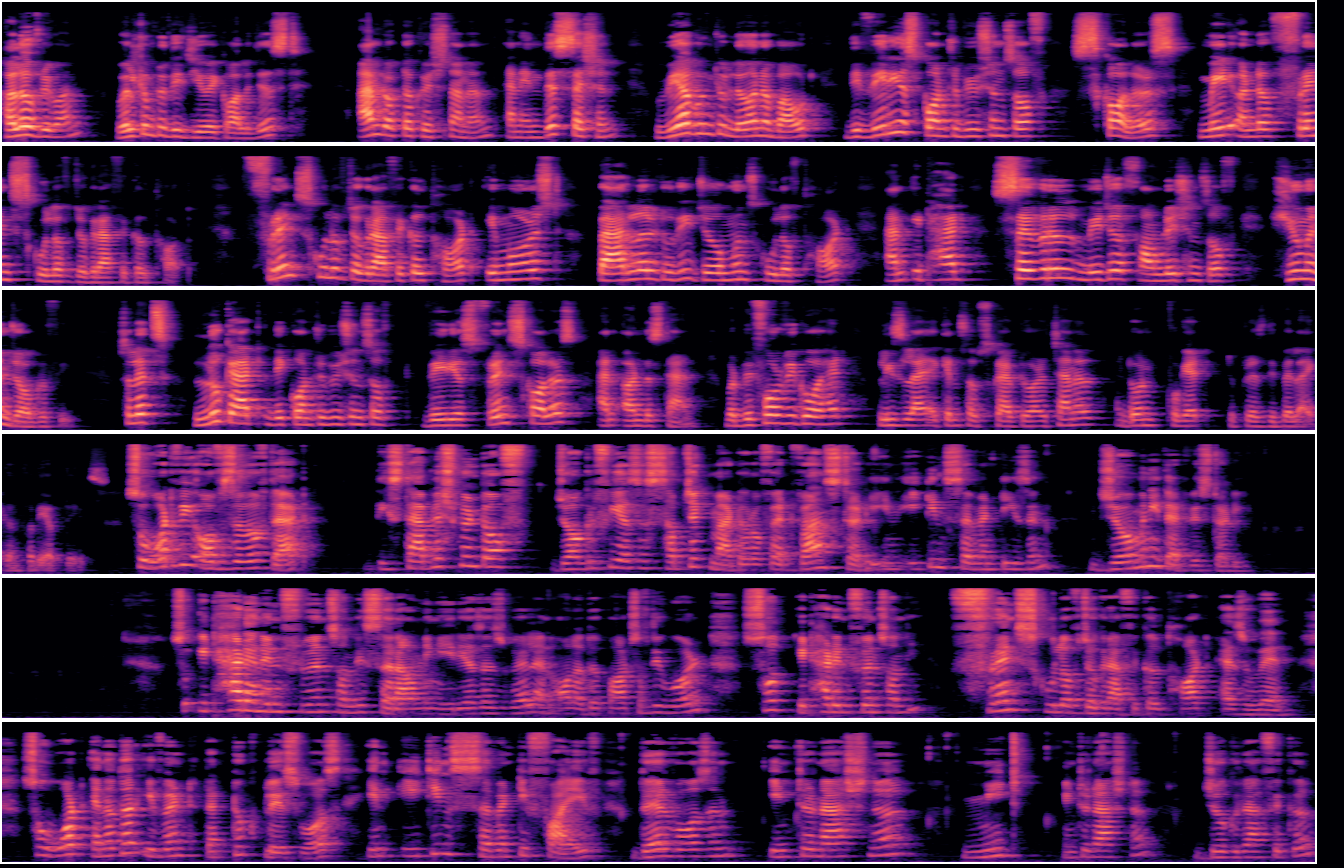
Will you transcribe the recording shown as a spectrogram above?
Hello everyone, welcome to the Geoecologist. I am Dr. Krishnanand and in this session we are going to learn about the various contributions of scholars made under French School of Geographical Thought. French School of Geographical Thought emerged parallel to the German School of Thought and it had several major foundations of human geography. So let's look at the contributions of various French scholars and understand. But before we go ahead, please like and subscribe to our channel and don't forget to press the bell icon for the updates. So what we observe that the establishment of geography as a subject matter of advanced study in 1870s in Germany that we study. So it had an influence on the surrounding areas as well and all other parts of the world. So it had influence on the French school of geographical thought as well. So what another event that took place was in 1875 there was an international meet international geographical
